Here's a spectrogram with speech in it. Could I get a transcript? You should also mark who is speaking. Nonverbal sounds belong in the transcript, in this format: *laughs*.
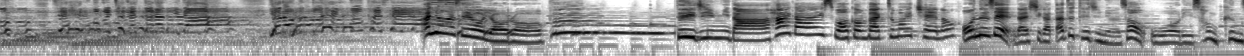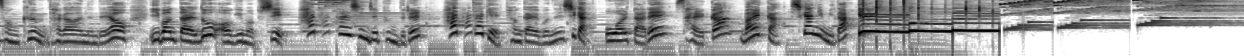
Speaker 1: *laughs* 제 행복을 찾았더랍니다. 여러분도 행복하세요.
Speaker 2: 안녕하세요 여러분. 데이지입니다. Hi guys, welcome back to my channel. 어느새 날씨가 따뜻해지면서 5월이 성큼성큼 다가왔는데요. 이번 달도 어김없이 핫한 신제품들을 핫하게 평가해보는 시간. 5월 달에 살까 말까 시간입니다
